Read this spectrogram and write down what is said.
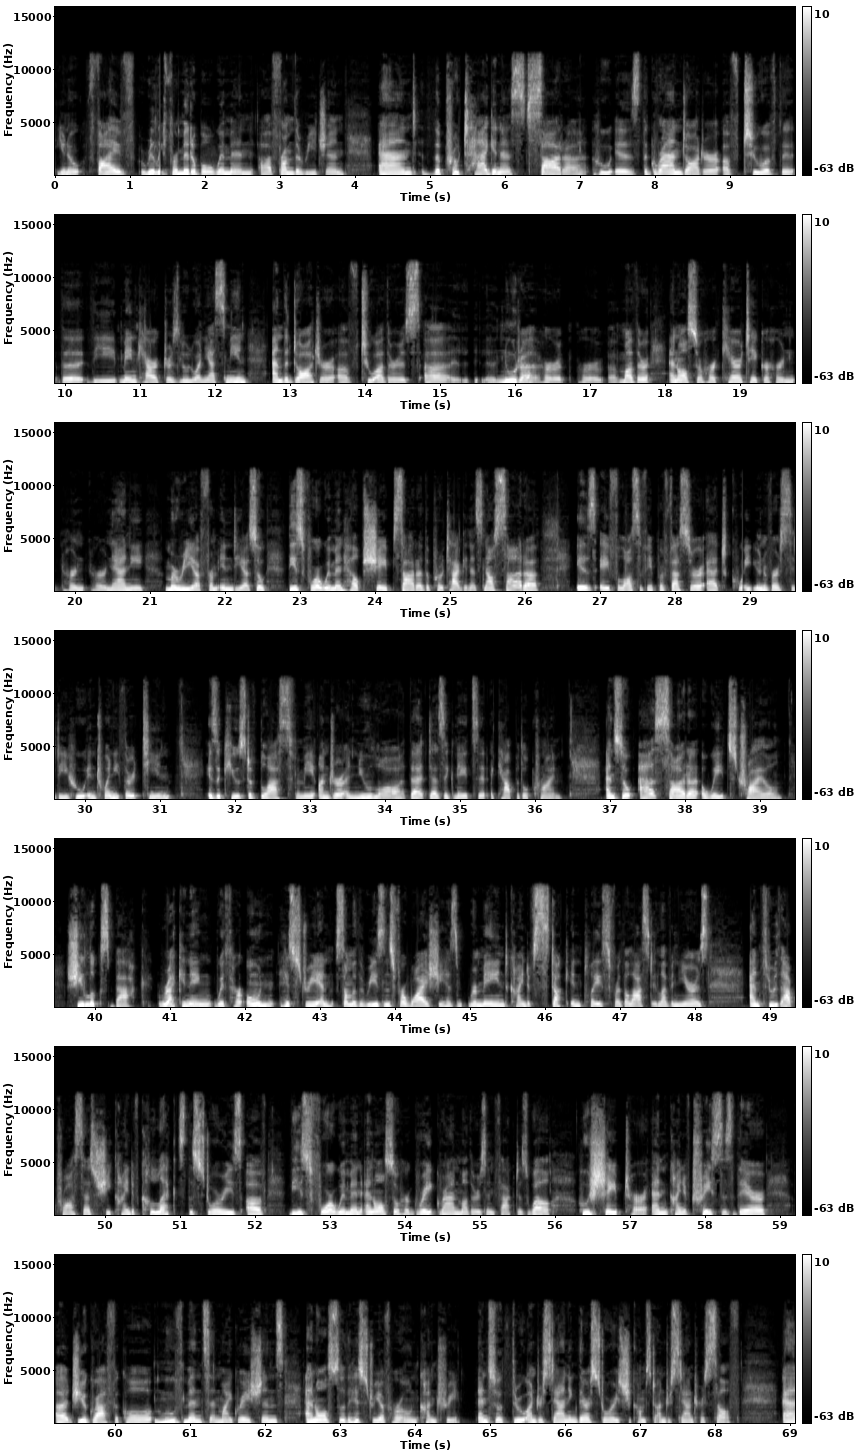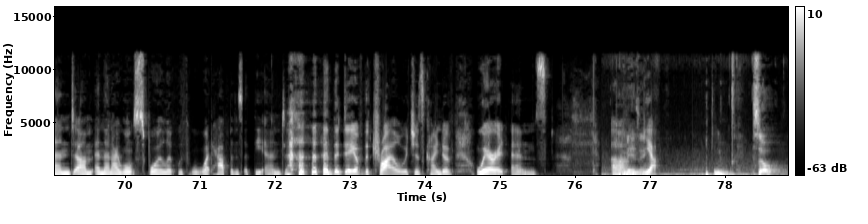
you know, five really formidable women uh, from the region. And the protagonist, Sara, who is the granddaughter of two of the, the, the main characters, Lulu and Yasmin, and the daughter of two others, uh, Noura, her her uh, mother, and also her caretaker, her her her nanny, Maria from India. So these four women help shape Sara, the protagonist. Now, Sara is a philosophy professor at Kuwait University who, in 2013, is accused of blasphemy under a new law that designates it a capital crime. And so, as Sara awaits trial, she looks back, reckoning with her own history and some of the reasons for why she has remained kind of stuck in place for the last 11 years. And through that process, she kind of collects the stories of these four women and also her great grandmothers, in fact, as well, who shaped her and kind of traces their uh, geographical movements and migrations, and also the history of her own country. And so, through understanding their stories, she comes to understand herself. And um, and then I won't spoil it with what happens at the end, the day of the trial, which is kind of where it ends. Um, Amazing. Yeah. Mm. So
